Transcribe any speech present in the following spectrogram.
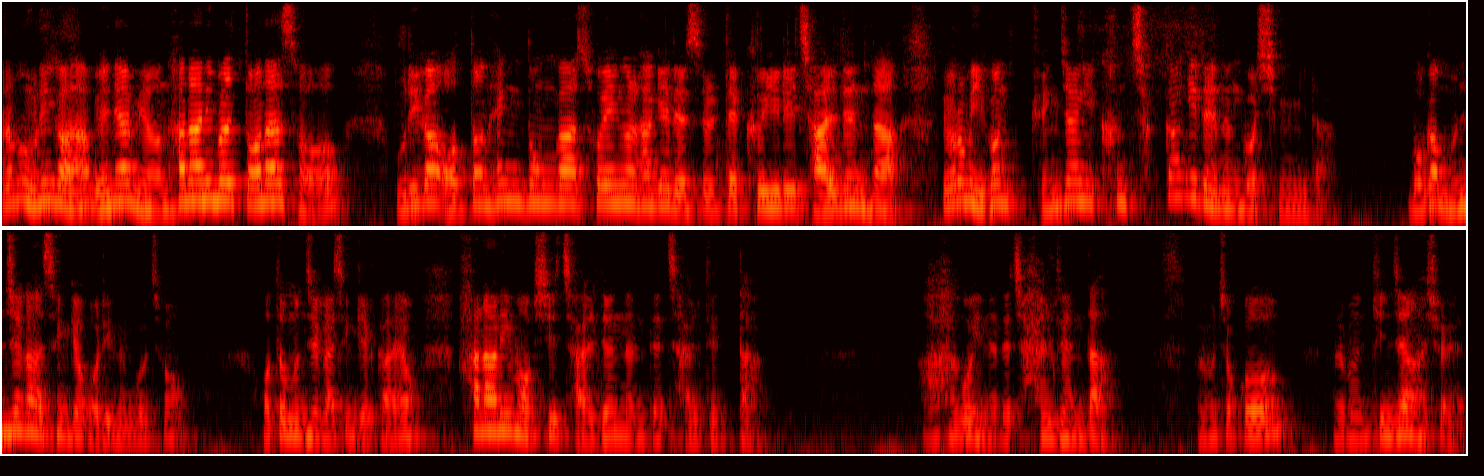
여러분 우리가 왜냐하면 하나님을 떠나서 우리가 어떤 행동과 소행을 하게 됐을 때 그 일이 잘 된다. 여러분 이건 굉장히 큰 착각이 되는 것입니다. 뭐가 문제가 생겨버리는 거죠. 어떤 문제가 생길까요? 하나님 없이 잘 됐는데 잘 됐다. 아, 하고 있는데 잘 된다. 여러분 조금 여러분 긴장하셔야 돼요.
